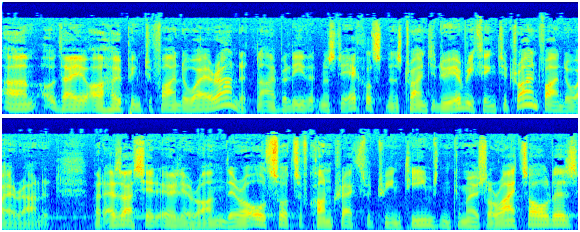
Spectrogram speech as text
um, they are hoping to find a way around it. And I believe that Mr. Ecclestone is trying to do everything to try and find a way around it. But as I said earlier on, there are all sorts of contracts between teams and commercial rights holders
